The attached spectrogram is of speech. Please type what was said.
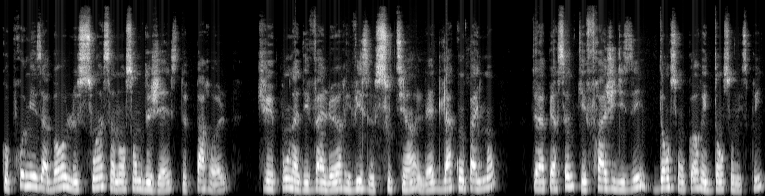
qu'au premier abord, le soin, c'est un ensemble de gestes, de paroles, qui répondent à des valeurs et visent le soutien, l'aide, l'accompagnement de la personne qui est fragilisée dans son corps et dans son esprit,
